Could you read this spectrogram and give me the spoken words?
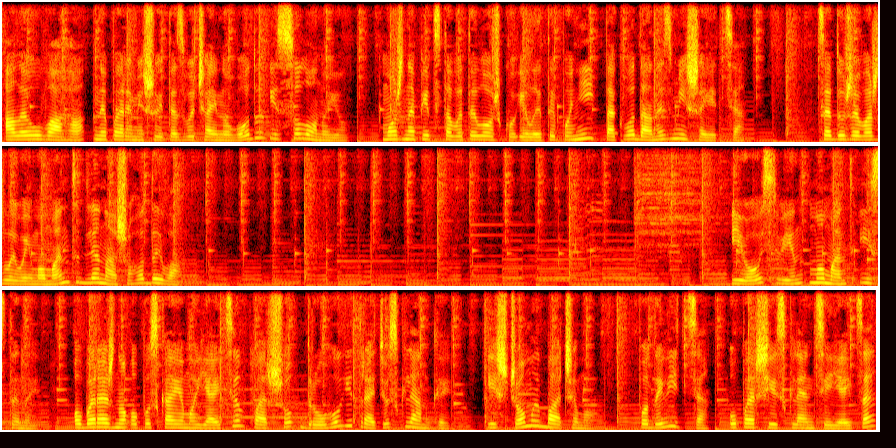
Але увага, не перемішуйте звичайну воду із солоною. Можна підставити ложку і лити по ній, так вода не змішається. Це дуже важливий момент для нашого дива. І ось він, момент істини. Обережно опускаємо яйця в першу, другу і третю склянки. І що ми бачимо? Подивіться, у першій склянці яйце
